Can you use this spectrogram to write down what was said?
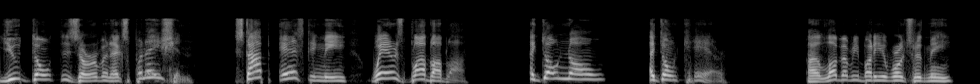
You don't deserve an explanation. Stop asking me, where's blah, blah, blah. I don't know. I don't care. I love everybody who works with me.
